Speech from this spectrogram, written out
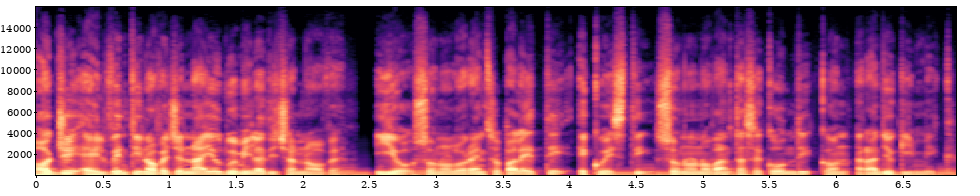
Oggi è il 29 gennaio 2019. Io sono Lorenzo Paletti e questi sono 90 secondi con Radio Gimmick.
